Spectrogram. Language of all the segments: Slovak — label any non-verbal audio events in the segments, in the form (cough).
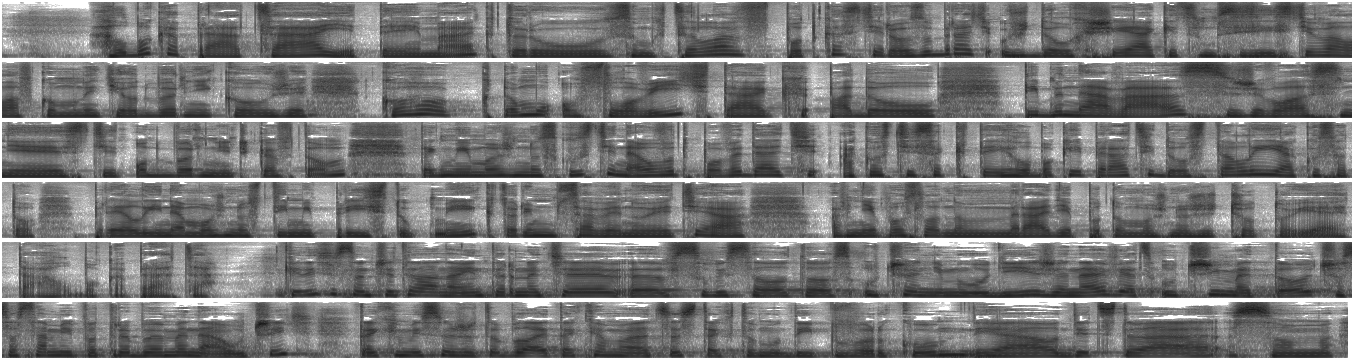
Hlboká práca je téma, ktorú som chcela v podcaste rozobrať už dlhšie a keď som si zistovala v komunite odborníkov, že koho k tomu osloviť, tak padol typ na vás, že vlastne ste odborníčka v tom, tak mi možno skúste na úvod povedať, ako ste sa k tej hlbokej práci dostali, ako sa to prelína možno s tými prístupmi, ktorým sa venujete a, a v neposlednom rade potom možno, že čo to je tá hlboká práca. Kedy si som čítala na internete, e, súviselo to s učením ľudí, že najviac učíme to, čo sa sami potrebujeme naučiť. Tak myslím, že to bola aj taká moja cesta k tomu deep worku. Ja od detstva som,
